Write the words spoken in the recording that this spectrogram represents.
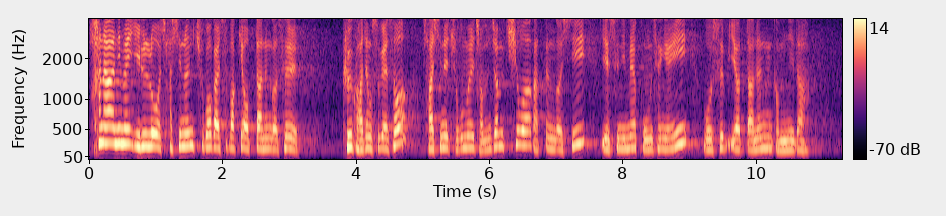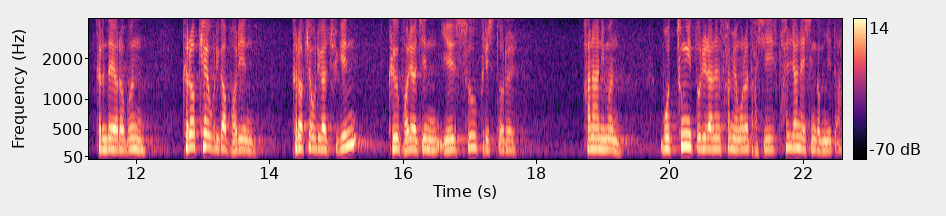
하나님의 일로 자신은 죽어갈 수밖에 없다는 것을 그 과정 속에서 자신의 죽음을 점점 키워갔던 것이 예수님의 공생애의 모습이었다는 겁니다. 그런데 여러분, 그렇게 우리가 버린, 그렇게 우리가 죽인 그 버려진 예수 그리스도를 하나님은 모퉁이 돌이라는 사명으로 다시 살려내신 겁니다.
